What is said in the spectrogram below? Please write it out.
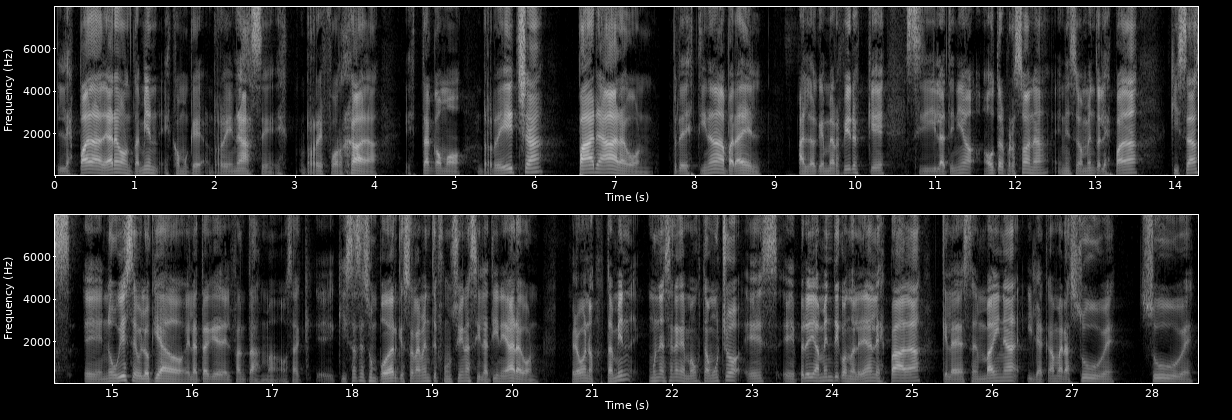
la espada de Aragorn también es como que renace, es reforjada, está como rehecha para Aragorn, predestinada para él. A lo que me refiero es que si la tenía otra persona en ese momento la espada, quizás eh, no hubiese bloqueado el ataque del fantasma. O sea, eh, quizás es un poder que solamente funciona si la tiene Aragorn. Pero bueno, también una escena que me gusta mucho es eh, previamente cuando le dan la espada, que la desenvaina y la cámara sube, sube,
